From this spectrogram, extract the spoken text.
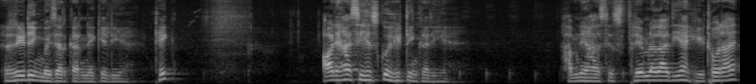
रीडिंग मेजर करने के लिए, ठीक? और यहाँ से इसको हीटिंग करिए। हमने यहाँ से फ्लेम लगा दिया हीट हो रहा है।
